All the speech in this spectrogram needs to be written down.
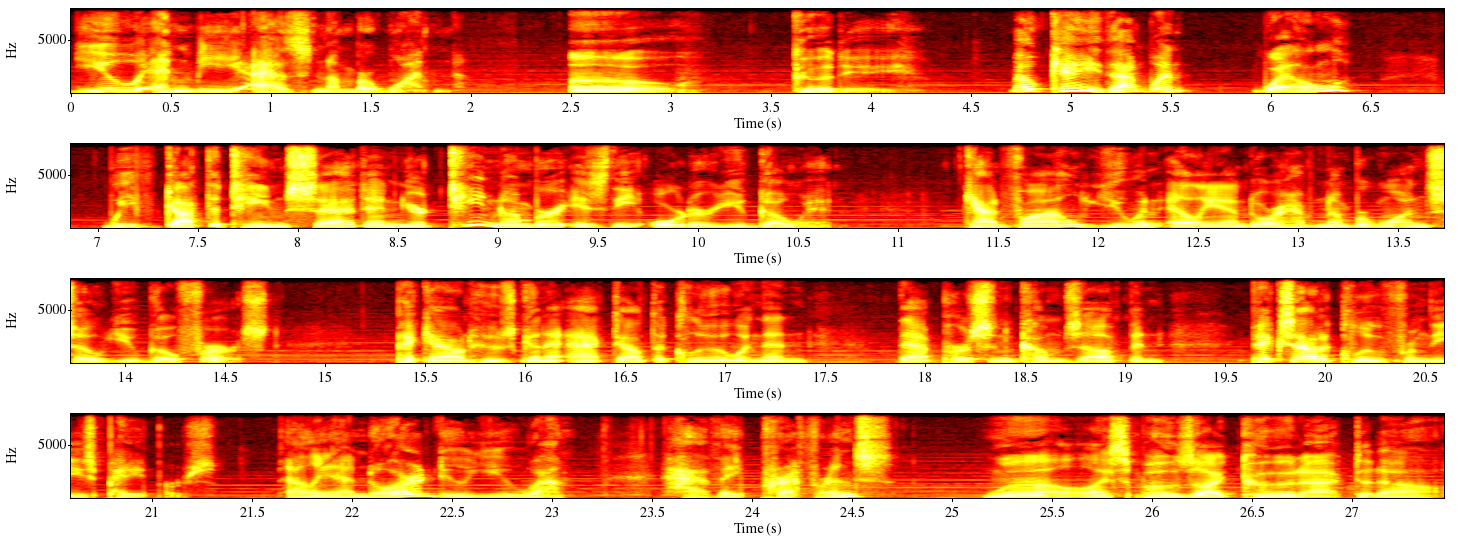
you and me as number one. Oh, goody. Okay, that went well. We've got the team set, and your team number is the order you go in. Cadfael, you and Eliandor have number one, so you go first. Pick out who's going to act out the clue, and then that person comes up and picks out a clue from these papers. Eliandor, do you uh, have a preference? Well, I suppose I could act it out.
